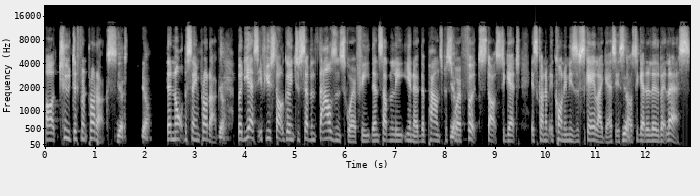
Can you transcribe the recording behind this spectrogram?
are two different products. Yes. Yeah. They're not the same product. Yeah. But yes, if you start going to 7,000 square feet, then suddenly, you know, the pounds per square yeah. foot starts to get, it's kind of economies of scale, I guess. It starts yeah. to get a little bit less.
